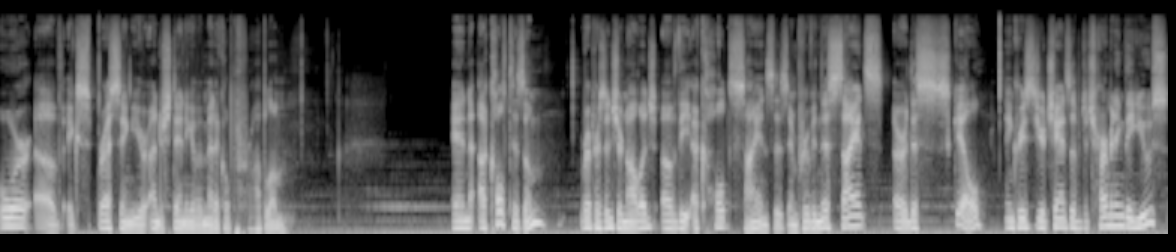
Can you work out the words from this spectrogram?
or of expressing your understanding of a medical problem. And occultism represents your knowledge of the occult sciences. Improving this science or this skill increases your chance of determining the use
